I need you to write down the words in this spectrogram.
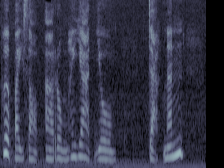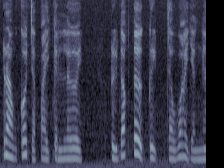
เพื่อไปสอบอารมณ์ให้ญาติโยม จากนั้น เราก็จะไปกันเลย หรือด็อกเตอร์กริดจะว่ายังไง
